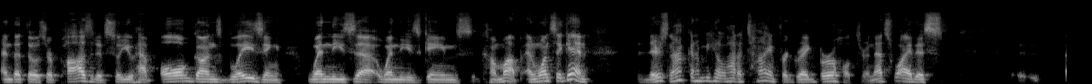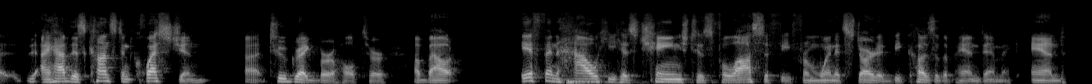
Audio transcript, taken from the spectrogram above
and that those are positive. So you have all guns blazing when these uh, when these games come up. And once again there's not going to be a lot of time for Greg Berhalter. And that's why this I have this constant question uh, to Greg Berhalter about if and how he has changed his philosophy from when it started because of the pandemic. And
